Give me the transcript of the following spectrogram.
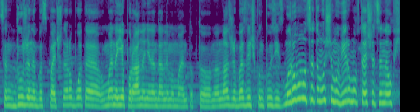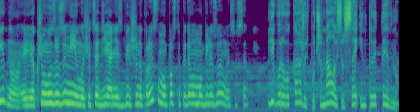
Це дуже небезпечна робота. У мене є поранення на даний момент. Тобто на нас вже безліч контузій. Ми робимо це тому, що ми віримо в те, що це необхідно. І якщо ми зрозуміємо, що ця діяльність більше не корисна, ми просто підемо мобілізуємося. Все. Ліберови кажуть, починалось усе інтуїтивно:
